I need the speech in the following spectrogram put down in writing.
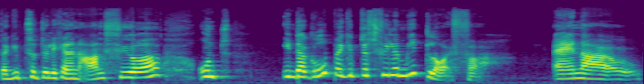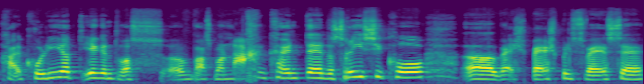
Da gibt es natürlich einen Anführer und in der Gruppe gibt es viele Mitläufer. Einer kalkuliert irgendwas, äh, was man machen könnte, das Risiko, äh, beispielsweise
